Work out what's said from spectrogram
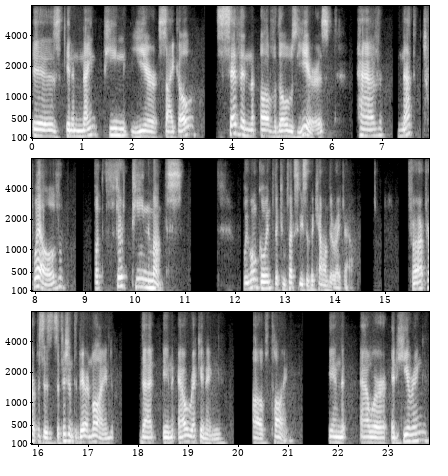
is in a 19 year cycle. Seven of those years have not 12, but 13 months. We won't go into the complexities of the calendar right now. For our purposes, it's sufficient to bear in mind that in our reckoning of time, in our adhering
